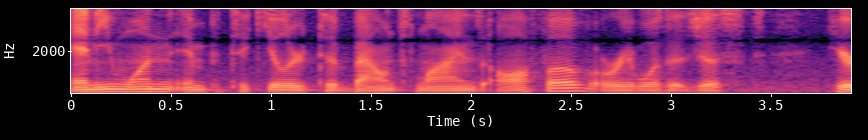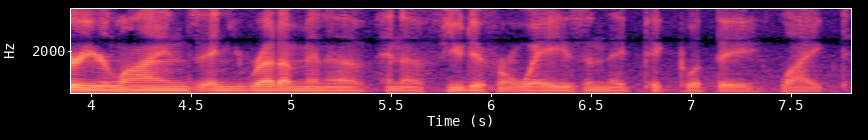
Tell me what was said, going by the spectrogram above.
anyone in particular to bounce lines off of, or was it just here are your lines and you read them in a in a few different ways and they picked what they liked?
